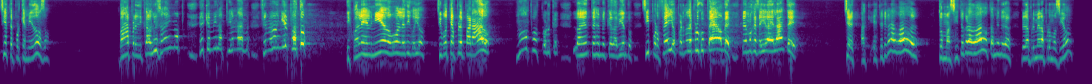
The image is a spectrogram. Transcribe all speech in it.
sí, este porque es miedoso. Vas a predicar, Luis, ay no, es que a mí las piernas se me van a ir, pastor. ¿Y cuál es el miedo, vos? Le digo yo, si vos te has preparado. No, pastor, que la gente se me queda viendo. Sí, por feo, pero no te preocupes, hombre. Tenemos que seguir adelante. este es graduado, Tomasito es graduado también de la, primera promoción.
